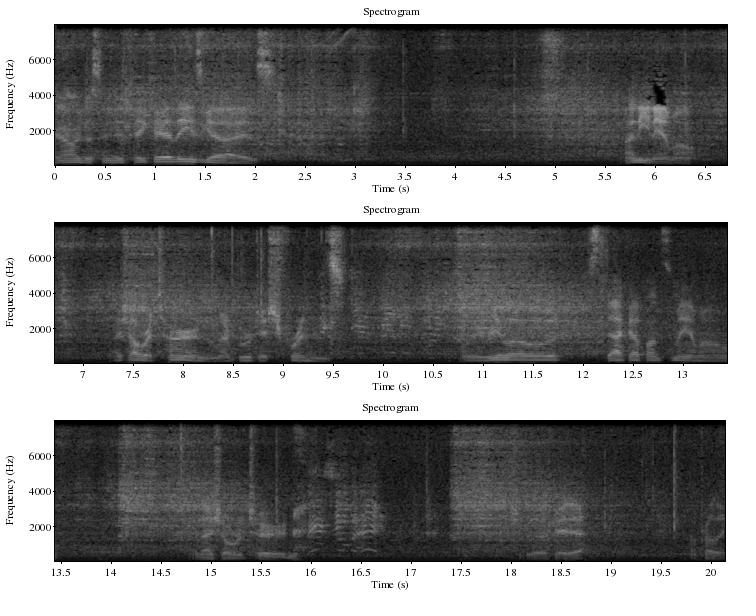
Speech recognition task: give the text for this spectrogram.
Now we just need to take care of these guys. I need ammo. I shall return, my brutish friends. Let me reload, stack up on some ammo, and I shall return. Okay, yeah. I'll probably.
